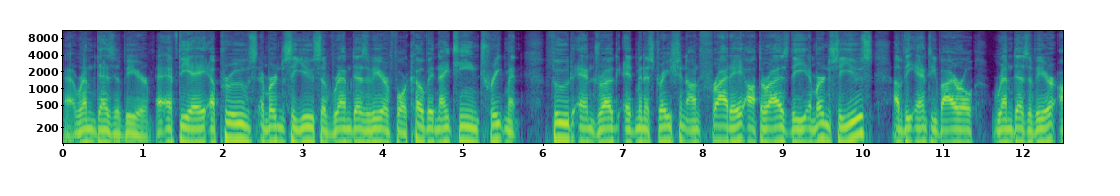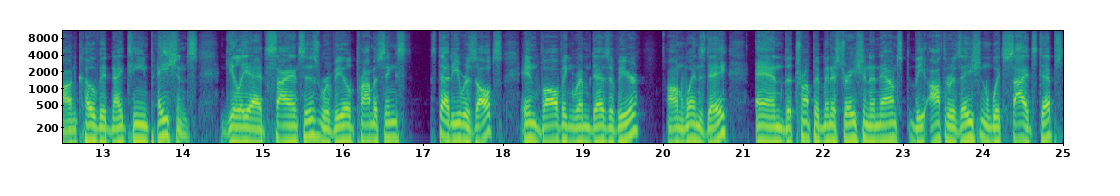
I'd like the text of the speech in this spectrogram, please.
uh, remdesivir. Uh, FDA approves emergency use of remdesivir for COVID-19 treatment. Food and Drug Administration on Friday authorized the emergency use of the antiviral remdesivir on COVID-19 patients. Gilead Sciences revealed promising study results involving remdesivir on Wednesday, and the Trump administration announced the authorization which sidesteps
